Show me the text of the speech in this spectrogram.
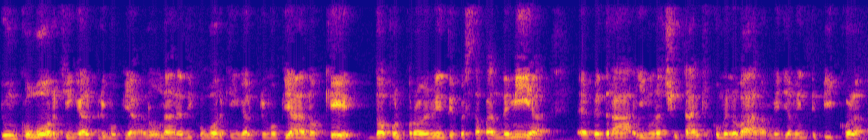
un coworking al primo piano, un'area di coworking al primo piano che dopo probabilmente questa pandemia eh, vedrà in una città anche come Novara, mediamente piccola,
